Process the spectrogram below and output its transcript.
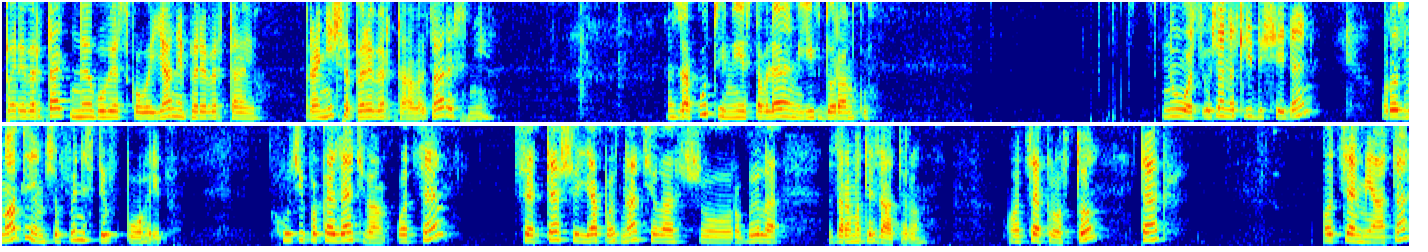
Перевертати не обов'язково. Я не перевертаю. Раніше перевертала, зараз ні. Закутуємо і оставляємо їх до ранку. Ну ось, уже на слідущий день розматуємо, щоб винести в погріб. Хочу показати вам, оце це те, що я позначила, що робила з ароматизатором. Оце просто так. Оце м'ята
